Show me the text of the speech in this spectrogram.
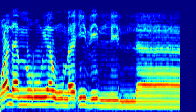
والأمر يومئذ لله.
